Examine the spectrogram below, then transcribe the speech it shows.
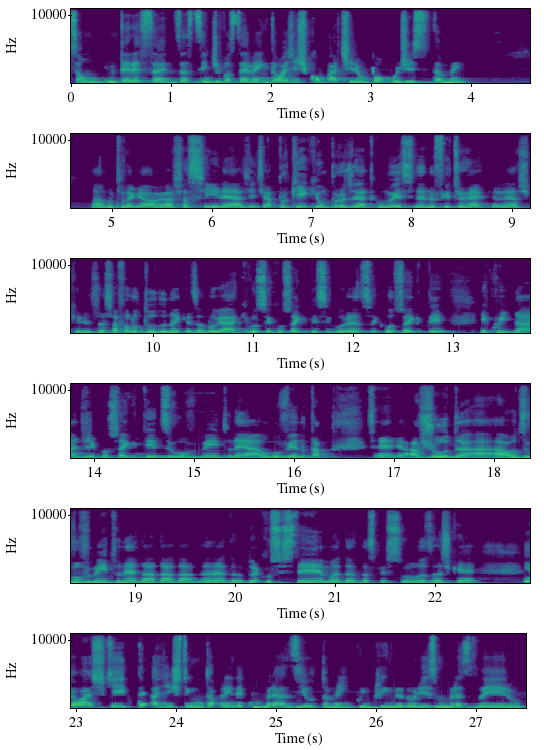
são interessantes, assim, de você ver. Então a gente compartilha um pouco disso também. Ah, muito legal. Eu acho assim, né? A gente, ah, por que, que um projeto como esse, né, no Future Hacker, né? Acho que já, já falou tudo, né? Quer dizer, um lugar que você consegue ter segurança, que consegue ter equidade, consegue ter desenvolvimento, né? Ah, o governo tá, é, ajuda ao desenvolvimento, né? Da, da, da né? Do, do, ecossistema, da, das pessoas. Acho que é. Eu acho que a gente tem muito a aprender com o Brasil também, com o empreendedorismo brasileiro,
